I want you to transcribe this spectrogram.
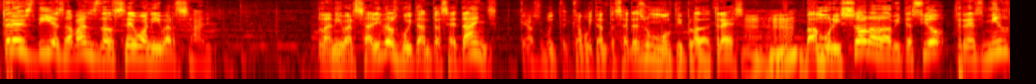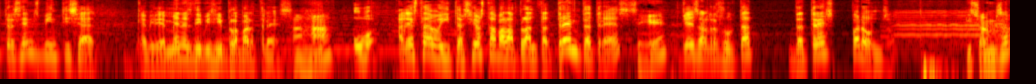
3 dies abans del seu aniversari. L'aniversari dels 87 anys, que, els 8, que 87 és un múltiple de 3. Mm -hmm. Va morir sol a l'habitació 3.327, que evidentment és divisible per 3. Ahà. Ho- Aquesta habitació estava a la planta 33, Sí? que és el resultat de 3 per 11. I 11?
